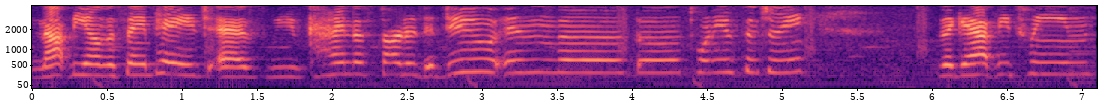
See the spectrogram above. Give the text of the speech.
not be on the same page as we've kind of started to do in the, the 20th century. The gap between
